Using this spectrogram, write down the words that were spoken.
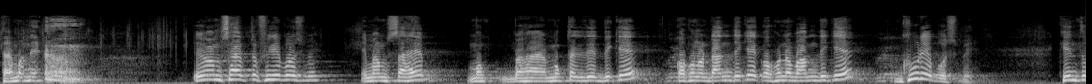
তার মানে ইমাম সাহেব তো ফিরে বসবে। ইমাম সাহেব মুক্তাদিদের দিকে, কখনো ডান দিকে, কখনো বাম দিকে ঘুরে বসবে। কিন্তু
